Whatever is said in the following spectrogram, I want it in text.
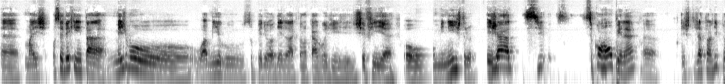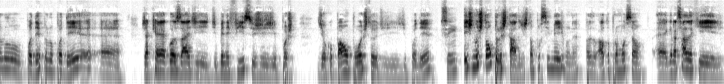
É, mas você vê que tá. Mesmo o, o, amigo superior dele lá que tá no cargo de, de chefia, ou o ministro, ele já se, se corrompe, né? É, eles já estão ali pelo poder, pelo poder, é, já quer gozar de, de benefícios, de, de, de ocupar um posto de, de poder. Sim. Eles não estão pelo Estado, eles estão por si mesmo, né? Para autopromoção. É engraçado que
